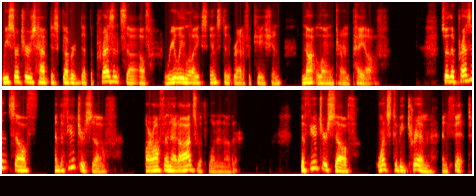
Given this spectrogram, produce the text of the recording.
Researchers have discovered that the present self really likes instant gratification, not long term payoff. So the present self and the future self are often at odds with one another. The future self wants to be trim and fit,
